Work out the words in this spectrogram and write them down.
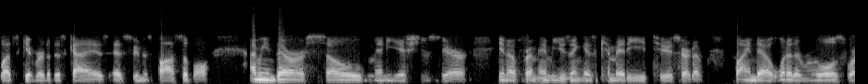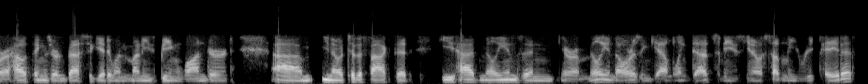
let's get rid of this guy as, as soon as possible. I mean, there are so many issues here. You know, from him using his committee to sort of find out what are the rules where how things are investigated when money's being laundered. Um, you know, to the fact that he had millions and or a million dollars in gambling debts, and he's you know suddenly repaid it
